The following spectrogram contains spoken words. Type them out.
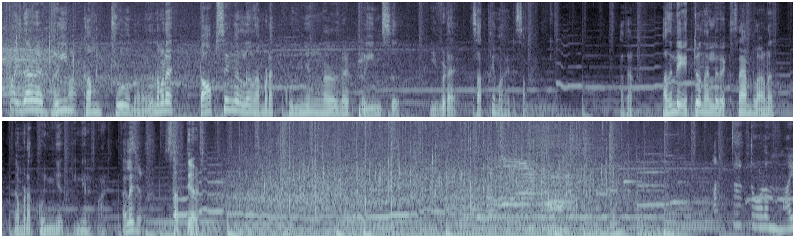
അപ്പൊ ഇതാണ് ഡ്രീം കം ട്രൂ എന്ന് പറയുന്നത്. നമ്മുടെ ടോപ്പ് സിംഗറിൽ നമ്മുടെ കുഞ്ഞുങ്ങളുടെ ഡ്രീംസ് ഇവിടെ സത്യമായിട്ട് സംഭവിക്കും. അതാണ്. അതിന്റെ ഏറ്റവും നല്ലൊരു എക്സാമ്പിളാണ് നമ്മുടെ കുഞ്ഞ് ഇങ്ങനെ പാടി. അല്ലേ ചേട്ടാ? സത്യമാണ് അത്രത്തോളം മൈ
